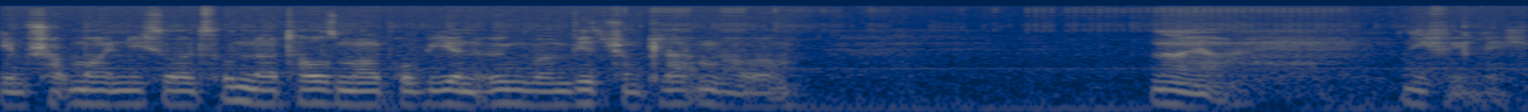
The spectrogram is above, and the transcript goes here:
die im Shop meinten nicht so als 100.000 Mal probieren. Irgendwann wird es schon klappen, aber naja, nicht wirklich.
